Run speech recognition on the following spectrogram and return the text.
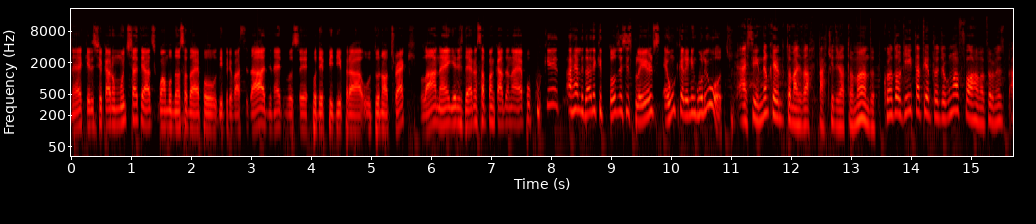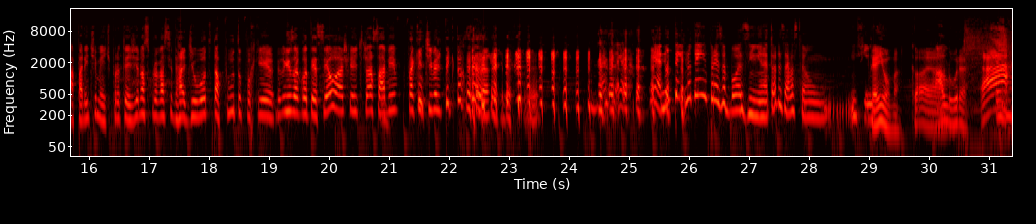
Né, que eles ficaram muito chateados com a mudança da Apple de privacidade, né, de você poder pedir para o Do Not Track lá, né, e eles deram essa pancada na Apple porque a realidade é que todos esses players é um querendo engolir o outro. Assim, não querendo tomar partido já tomando, quando alguém tá tentando de alguma forma, pelo menos aparentemente, proteger nossa privacidade e o outro tá puto porque isso aconteceu, acho que a gente já sabe pra que time a gente tem que torcer, né? Mas é, é, não, tem, não tem empresa boazinha, né? Todas elas estão, enfim. Tem uma. Qual é? A Lura. Ah!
